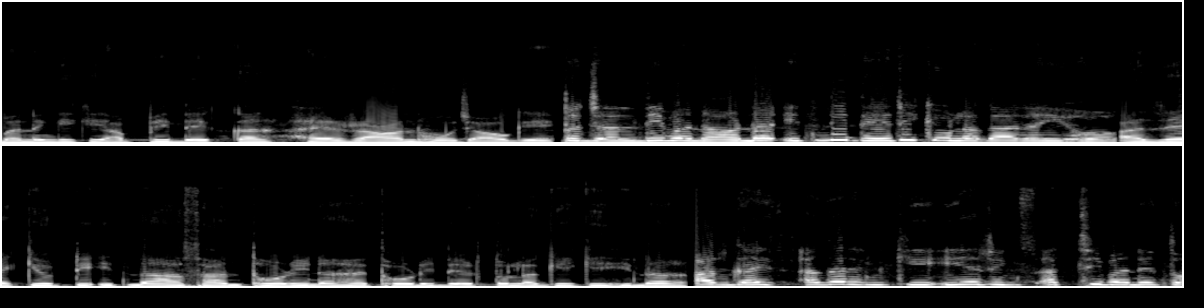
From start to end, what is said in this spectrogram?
बनेंगी कि आप भी देखकर हैरान हो जाओगे। तो जल्दी बनाओ ना इतनी देरी क्यों लगा रही हो? अरे क्यूटी इतना आसान थोड़ी ना है थोड़ी देर तो लगेगी ही ना। और गाइज़ अगर इनकी इयर अच्छी बने तो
